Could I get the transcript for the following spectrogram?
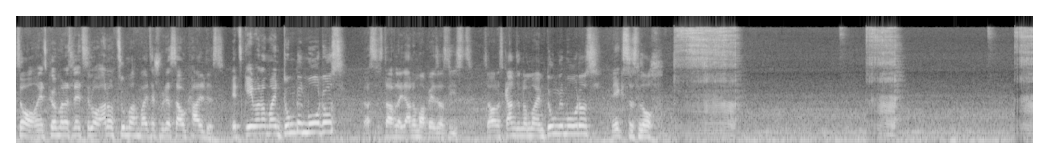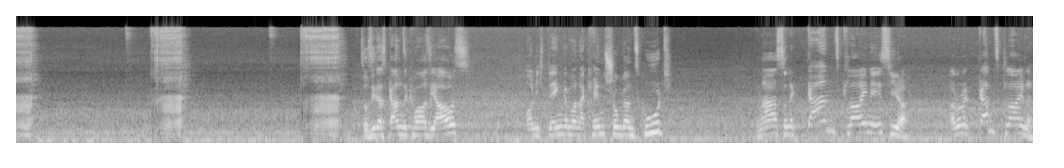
So, und jetzt können wir das letzte Loch auch noch zumachen, weil es ja schon wieder saukalt ist. Jetzt gehen wir noch mal in Dunkelmodus, dass du es da vielleicht auch noch mal besser siehst. So, das Ganze noch mal im Dunkelmodus. Nächstes Loch. So sieht das Ganze quasi aus. Und ich denke, man erkennt es schon ganz gut. Na, so eine ganz kleine ist hier. Also eine ganz kleine.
